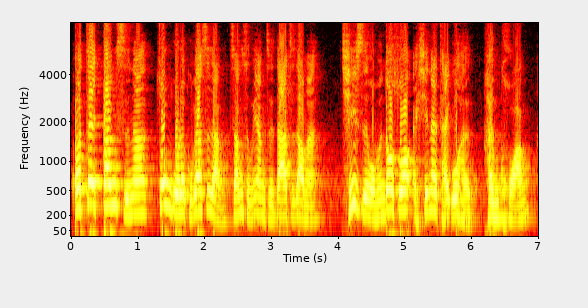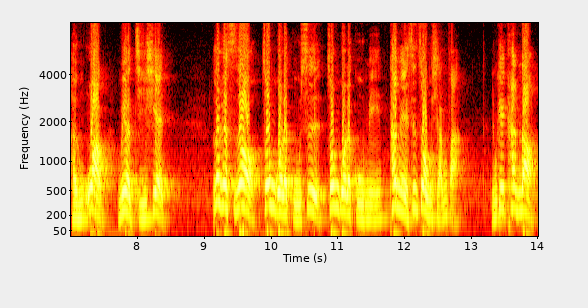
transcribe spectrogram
而在当时呢，中国的股票市场长什么样子？大家知道吗？其实我们都说，哎，现在台股很很狂很旺，没有极限。那个时候，中国的股市、中国的股民，他们也是这种想法。你们可以看到，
